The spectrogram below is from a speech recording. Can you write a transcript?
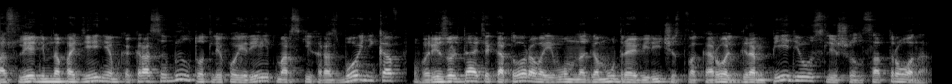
Последним нападением как раз и был тот лихой рейд морских разбойников, в результате которого его многомудрое величество король Грампедиус лишился трона.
